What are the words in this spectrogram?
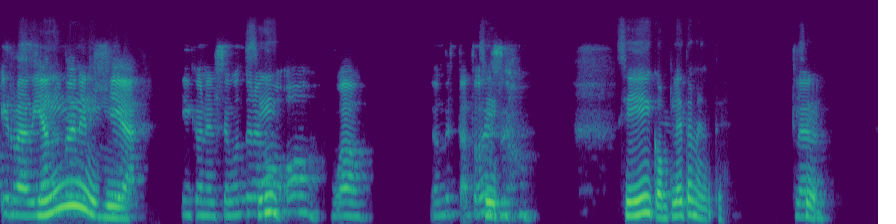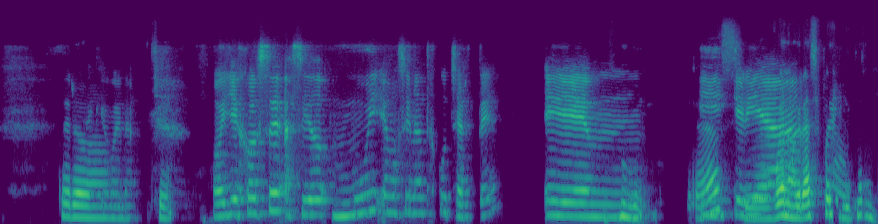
irradiando Sí. energía. Y con el segundo era Sí. como, oh, wow, ¿dónde está todo eso? Sí, completamente. Claro. Sí. Pero... Qué buena. Sí. Oye, José, ha sido muy emocionante escucharte. Em, Gracias. quería- Bueno, gracias por invitarme.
